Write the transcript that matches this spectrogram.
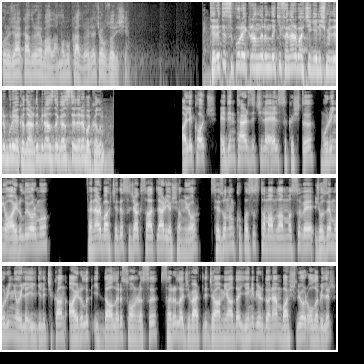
Kuracağı kadroya bağlı ama bu kadroyla çok zor işi. TRT Spor ekranlarındaki Fenerbahçe gelişmeleri buraya kadardı. Biraz da gazetelere bakalım. Ali Koç, Edin Terzic ile el sıkıştı. Mourinho ayrılıyor mu? Fenerbahçe'de sıcak saatler yaşanıyor. Sezonun kupasız tamamlanması ve Jose Mourinho ile ilgili çıkan ayrılık iddiaları sonrası sarı lacivertli camiada yeni bir dönem başlıyor olabilir.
